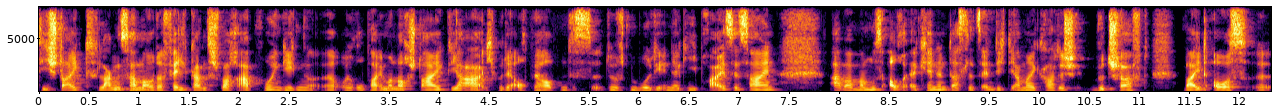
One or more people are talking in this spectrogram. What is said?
Die steigt langsamer oder fällt ganz schwach ab, wohingegen äh, Europa immer noch steigt. Ja, ich würde auch behaupten, das dürften wohl die Energiepreise sein. Aber man muss auch erkennen, dass letztendlich die amerikanische Wirtschaft weitaus äh,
